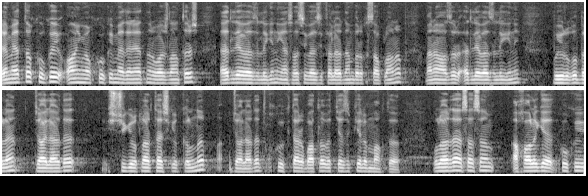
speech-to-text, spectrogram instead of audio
Jamiyatda huquqiy ong va huquqiy madaniyatni rivojlantirish adliya vazirligining asosiy vazifalaridan biri hisoblanib mana hozir adliya vazirligining buyrug'i bilan joylarda ishchi guruhlar tashkil qilinib joylarda huquqiy targ'ibotlar o'tkazib kelinmoqda. Ularda asosan aholiga huquqiy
